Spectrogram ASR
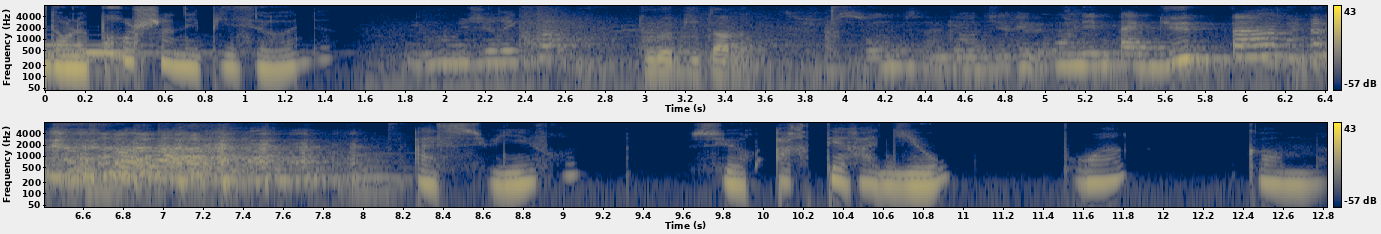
Dans le prochain épisode, Et vous mesurez quoi? Tout l'hôpital. Vous leur direz qu'on n'est pas dupes. à suivre sur arteradio.com.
